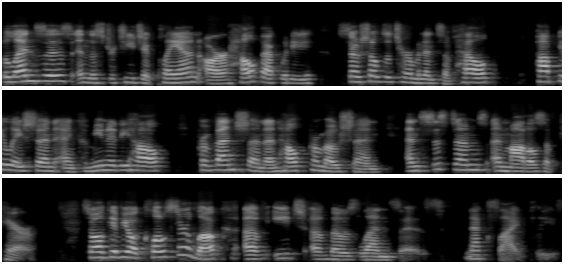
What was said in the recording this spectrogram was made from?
The lenses in the strategic plan are health equity, social determinants of health, population and community health, prevention and health promotion, and systems and models of care. So I'll give you a closer look of each of those lenses. Next slide, please.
